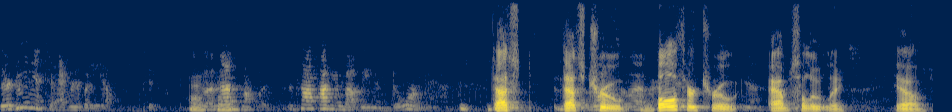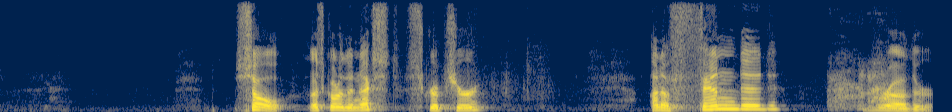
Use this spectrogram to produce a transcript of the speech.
they're doing it to everybody else too. So Mhm. and that's not, it's not talking about being a doormat. That's that's true. Both are true. Absolutely. Yeah. So let's go to the next scripture. An offended brother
